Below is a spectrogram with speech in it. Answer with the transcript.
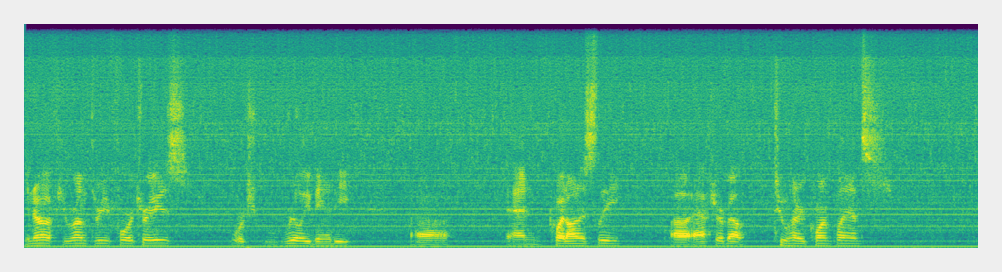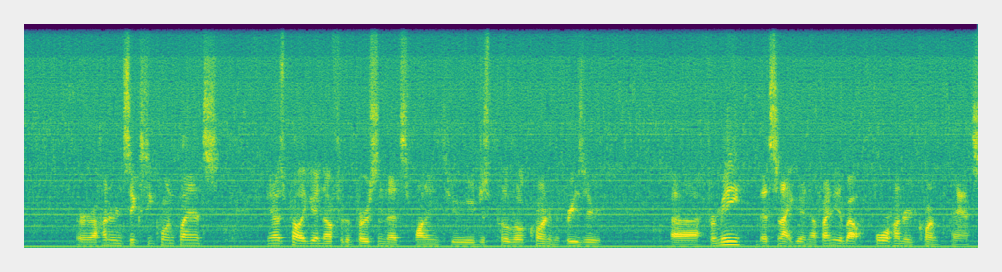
you know, if you run three, or four trays, works really dandy. Uh, and quite honestly, uh, after about 200 corn plants, or 160 corn plants, you know, it's probably good enough for the person that's wanting to just put a little corn in the freezer. Uh, for me, that's not good enough. I need about 400 corn plants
